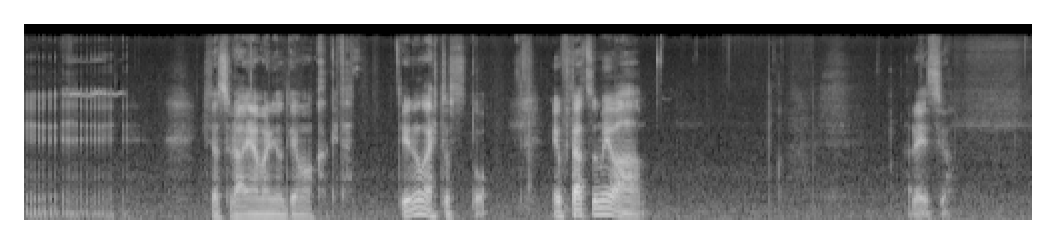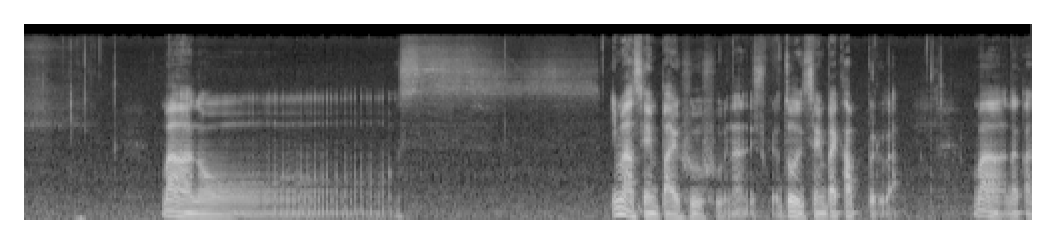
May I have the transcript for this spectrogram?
えー、ひたすら誤りの電話をかけたっていうのが一つと、えー、二つ目はあれですよ。まああのー、今は先輩夫婦なんですけど当時先輩カップルが。まあなんか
